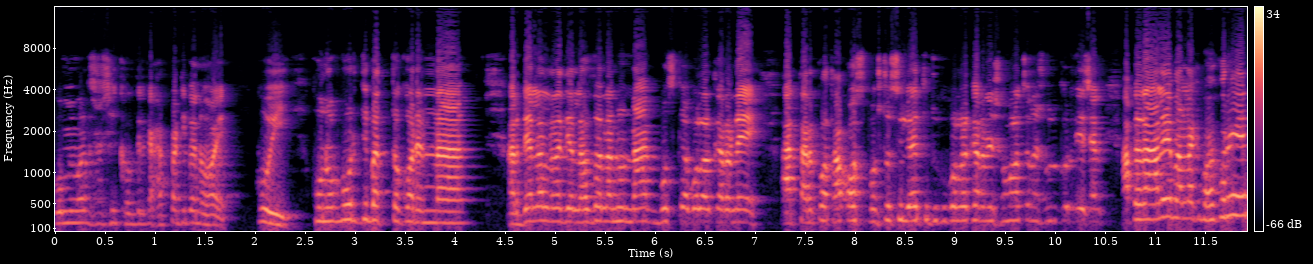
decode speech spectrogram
কমি মাদ্রাসা শিক্ষকদেরকে হাত পাটি বানো হয়। কই? কোন প্রতিবাদ করেন না। আর বেলাল রাজি আল্লাহ নাক বুসকা বলার কারণে আর তার কথা অস্পষ্ট ছিল, এতটুকু বলার কারণে সমালোচনা শুরু করে দিয়েছেন। আপনারা আলেম, আল্লাহকে ভয় করেন?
